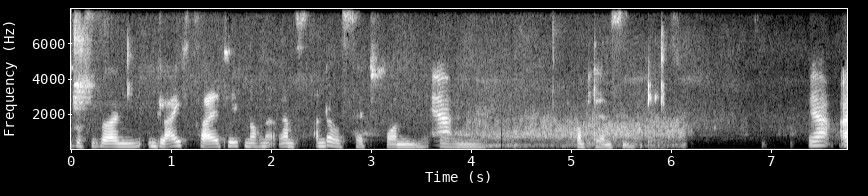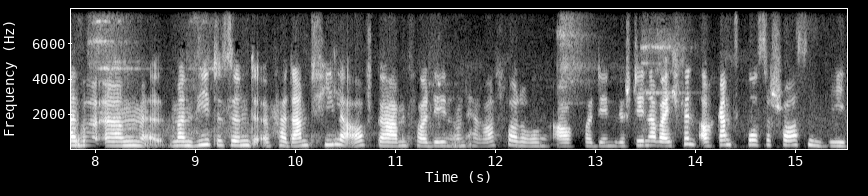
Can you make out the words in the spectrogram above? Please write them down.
sozusagen gleichzeitig noch ein ganz anderes Set von ähm, Kompetenzen. Ja, also ähm, man sieht, es sind verdammt viele Aufgaben vor denen und Herausforderungen auch, vor denen wir stehen. Aber ich finde auch ganz große Chancen, die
